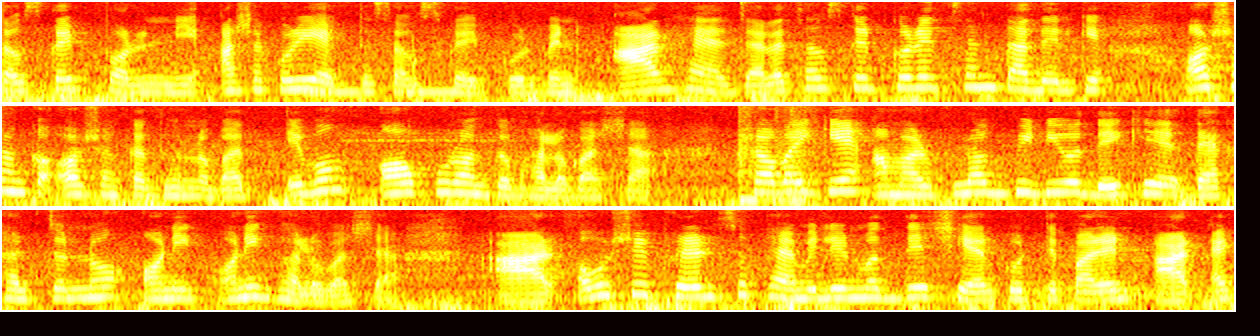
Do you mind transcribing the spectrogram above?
সাবস্ক্রাইব করেননি, আশা করি একটা সাবস্ক্রাইব করবেন। আর হ্যাঁ যারা সাবস্ক্রাইব করেছেন তাদেরকে অসংখ্য অসংখ্য ধন্যবাদ এবং অফুরন্ত ভালোবাসা। সবাইকে আমার ব্লগ ভিডিও দেখে দেখার জন্য অনেক অনেক ভালোবাসা। আর অবশ্যই ফ্রেন্ডস ও ফ্যামিলির মধ্যে শেয়ার করতে পারেন। আর এক,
